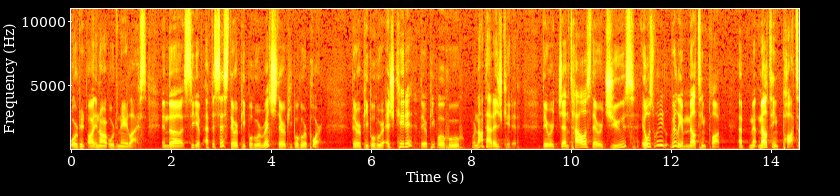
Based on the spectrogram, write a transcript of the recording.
ordi- uh, in our ordinary lives. In the city of Ephesus, there were people who were rich, there were people who were poor. There were people who were educated, there were people who were not that educated. There were Gentiles, there were Jews. It was really, really a melting pot. A melting pot.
